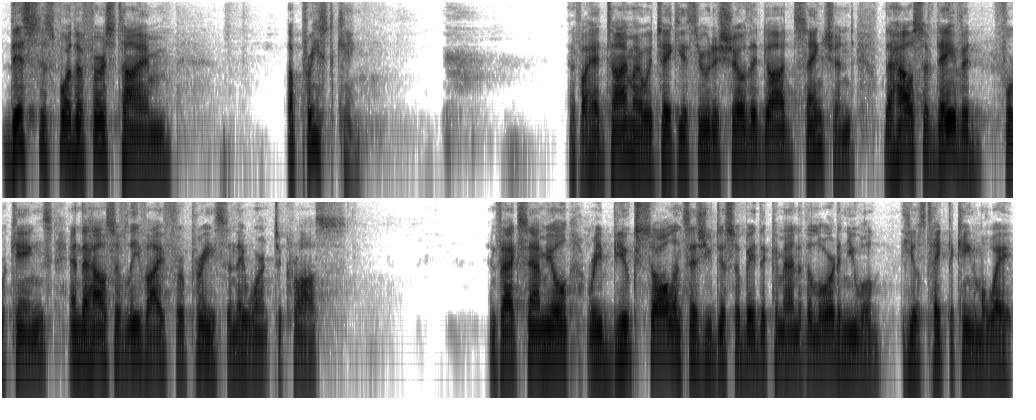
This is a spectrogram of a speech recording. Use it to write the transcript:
this is for the first time a priest king. And if I had time, I would take you through to show that God sanctioned the house of David for kings and the house of Levi for priests, and they weren't to cross. In fact, Samuel rebukes Saul and says, You disobeyed the command of the Lord, and you will, he'll take the kingdom away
